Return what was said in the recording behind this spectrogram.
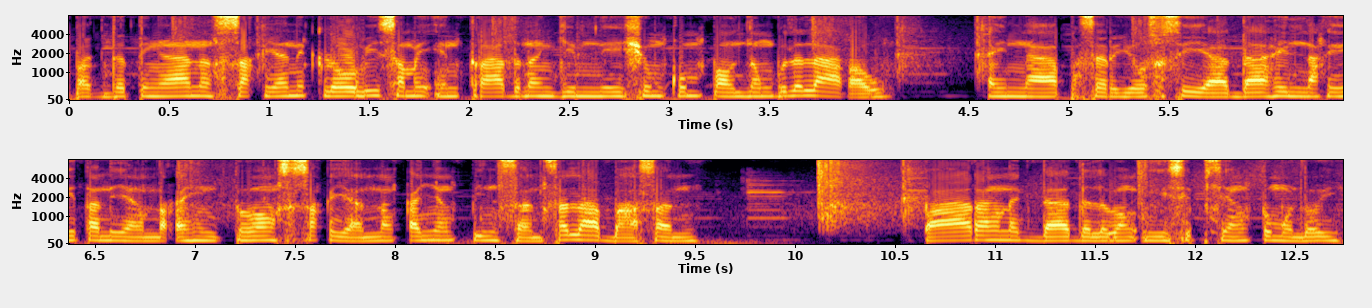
Pagdating nga ng sasakyan ni Chloe sa may entrada ng gymnasium compound ng Bulalakaw, ay napaseryoso siya dahil nakita niyang nakahinto ang sasakyan ng kanyang pinsan sa labasan. Parang nagdadalawang isip siyang tumuloy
